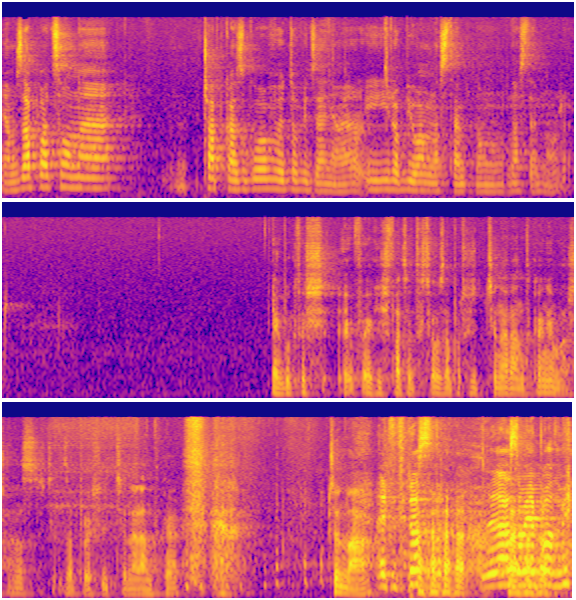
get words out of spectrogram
miałam zapłacone, czapka z głowy, do widzenia i robiłam następną, następną rzecz. Jakby ktoś, e, jakiś facet chciał zaprosić Cię na randkę, nie ma szans zaprosić Cię na randkę. czy ma? Ale ty teraz, teraz mnie podbij.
